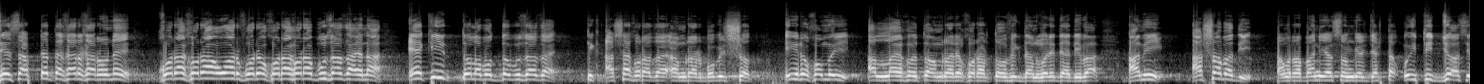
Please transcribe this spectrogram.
যে চাপটা থাকার কারণে খরা খরা হওয়ার পরে খরা খরা বোঝা যায় না, একই দলবদ্ধ বোঝা যায়। ঠিক আশা করা যায় আমরার ভবিষ্যৎ। এইরকমই আল্লাহ হয়তো আমরা করার তৌফিক দান করে দেয়া দিবা। আমি আশাবাদী আমরা বানিয়া সঙ্গের যে একটা ঐতিহ্য আছে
